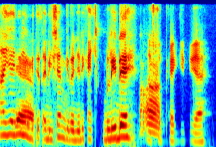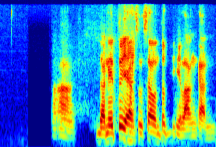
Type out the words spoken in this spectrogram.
ah ya ini Yes. limited edition gitu jadi kayak beli deh Heeh. Atau kayak gitu ya Ah, dan itu yang susah untuk dihilangkan.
